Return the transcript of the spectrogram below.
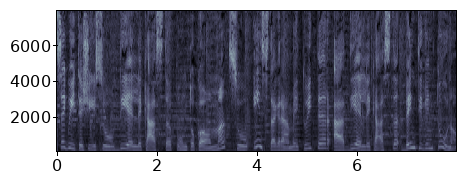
Seguiteci su dlcast.com, su Instagram e Twitter a dlcast2021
